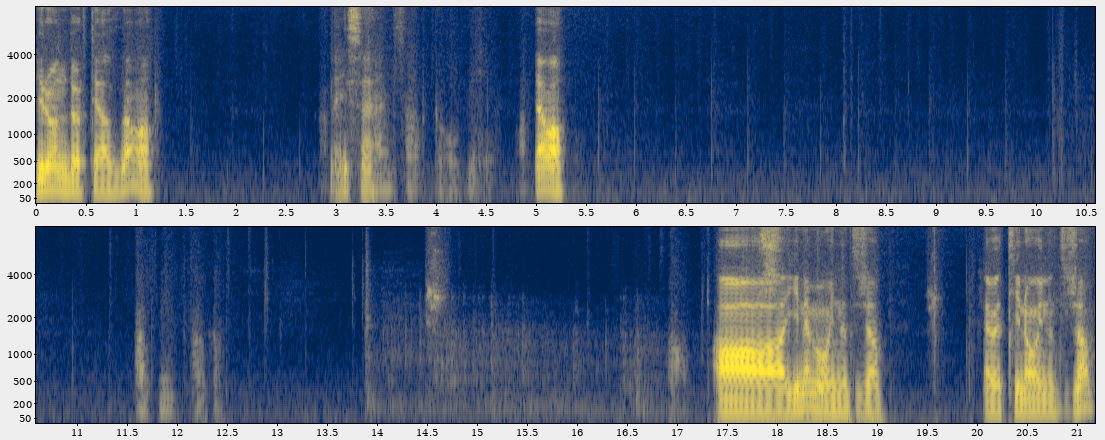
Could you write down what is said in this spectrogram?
1.14 yazdı ama. Neyse. Devam. Hadi kanka. Aa, yine mi oynatacağım? Evet, yine oynatacağım.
